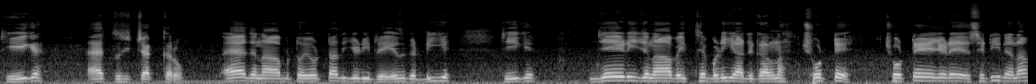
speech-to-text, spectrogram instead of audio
ਠੀਕ ਹੈ? ਇਹ ਤੁਸੀਂ ਚੈੱਕ ਕਰੋ। ਇਹ ਜਨਾਬ ਟੋਯੋਟਾ ਦੀ ਜਿਹੜੀ ਰੇਜ਼ ਗੱਡੀ ਹੈ ਠੀਕ ਹੈ? ਜਿਹੜੀ ਜਨਾਬ ਇੱਥੇ ਬੜੀ ਅੱਜ ਕੱਲ੍ਹ ਨਾ ਛੋਟੇ ਛੋਟੇ ਜਿਹੜੇ ਸਿਟੀ ਨੇ ਨਾ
